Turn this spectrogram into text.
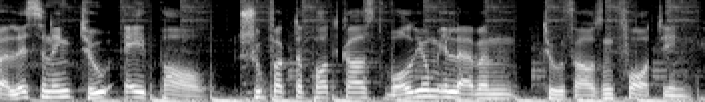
are listening to A-Paul, Schubfaktor Podcast Volume 11, 2014.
